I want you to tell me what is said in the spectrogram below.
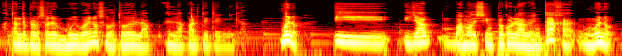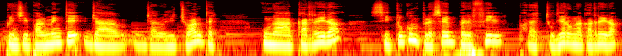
bastante profesores muy buenos, sobre todo en la, parte técnica. Bueno, y, y, ya vamos a decir un poco las ventajas. Bueno, principalmente, ya, ya lo he dicho antes, una carrera si tú cumples el perfil para estudiar una carrera,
